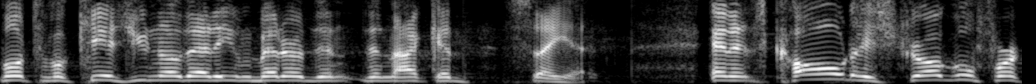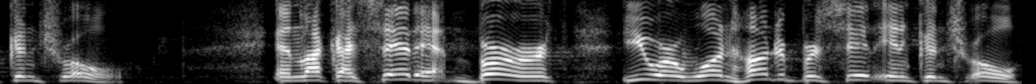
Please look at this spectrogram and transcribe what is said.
multiple kids, you know that even better than, than I could say it. And it's called a struggle for control. And like I said, at birth, you are 100% in control.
